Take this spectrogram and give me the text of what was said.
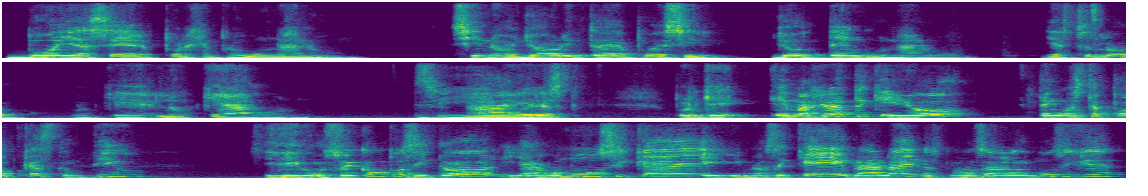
voy a hacer, por ejemplo, un álbum, sino yo ahorita ya puedo decir, yo tengo un álbum y esto es lo, lo que, lo que hago. ¿no? Sí, ah, eres, porque imagínate que yo tengo este podcast contigo y digo, soy compositor y hago música y no sé qué, bla, bla, y nos podemos hablar de música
